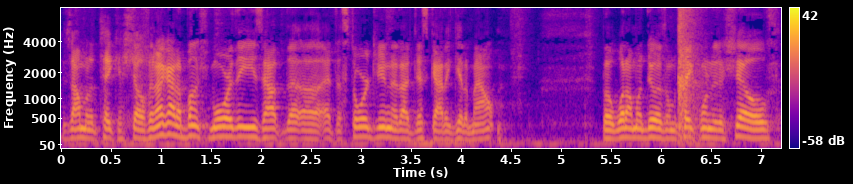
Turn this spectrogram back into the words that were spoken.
is I'm going to take a shelf. And I got a bunch more of these out the, uh, at the storage unit. I just got to get them out. But what I'm going to do is I'm going to take one of the shelves,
